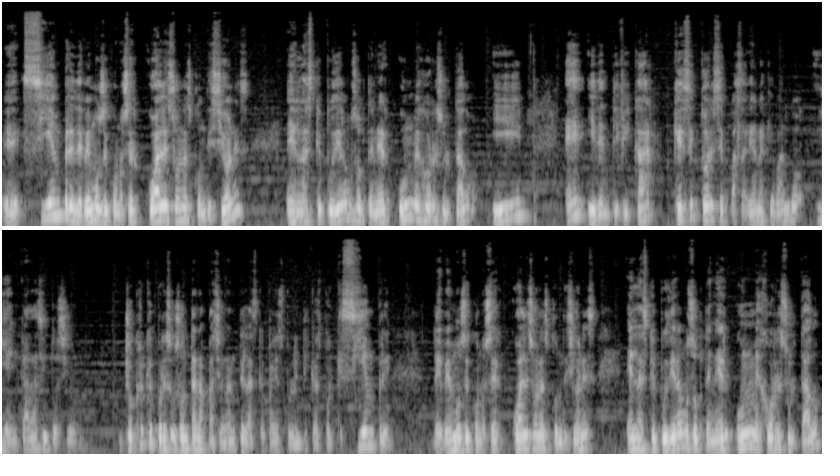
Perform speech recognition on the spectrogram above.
eh, siempre debemos de conocer cuáles son las condiciones en las que pudiéramos obtener un mejor resultado y e identificar qué sectores se pasarían a qué bando y en cada situación. Yo creo que por eso son tan apasionantes las campañas políticas, porque siempre debemos de conocer cuáles son las condiciones en las que pudiéramos obtener un mejor resultado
